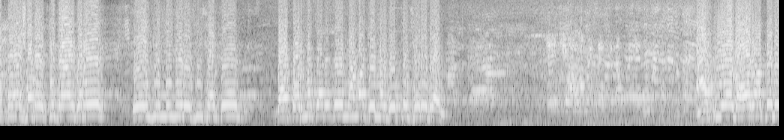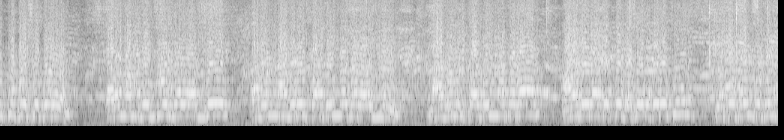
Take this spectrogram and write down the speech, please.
আপনারা সবাই একটু দয়া করে এই বিল্ডিং এর অফিসারদের বা কর্মচারীদের নামার জন্য গেটটা ছেড়ে দেন। আপনিও বাইরে আপনারা একটু বসে করেন, কারণ আমাদের নূর ভাই আসবে এবং নাগরিক প্রাধান্য যারা আসবে, নাগরিক প্রাধান্য যারা আমাদের রাজ্যে বসে করেছেন যতক্ষণ পর্যন্ত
